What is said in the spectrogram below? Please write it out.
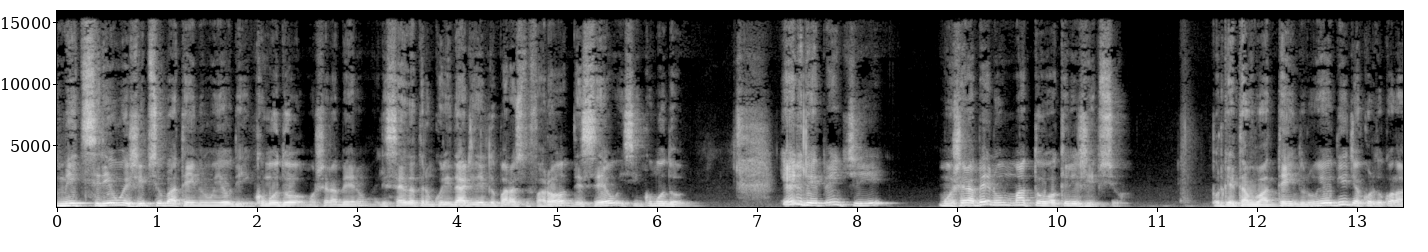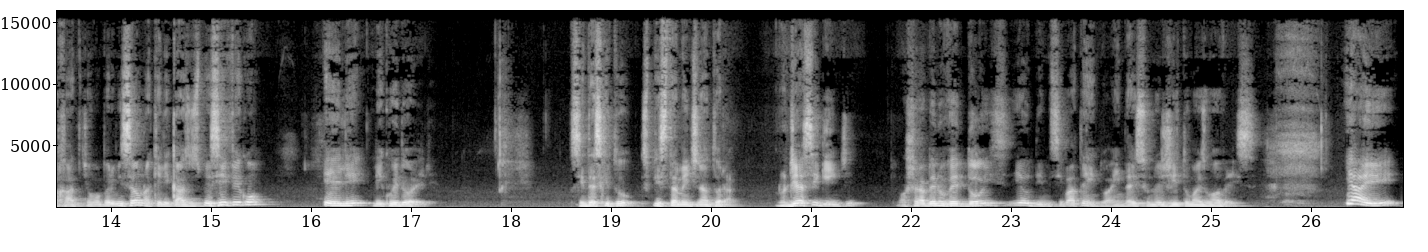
Mitzri, um egípcio batendo num Yehudi. Incomodou Moshe Rabbeinu, ele saiu da tranquilidade dele do palácio do faraó, desceu e se incomodou. E ele, de repente, Moshe Rabbeinu matou aquele egípcio. Porque ele estava batendo no Yehudi, de acordo com o Lahat, tinha uma permissão, naquele caso específico, ele liquidou ele. Assim está escrito explicitamente na Torá. No dia seguinte, Moshe Rabbeinu vê dois Yehudim se batendo, ainda isso no Egito mais uma vez. E aí,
